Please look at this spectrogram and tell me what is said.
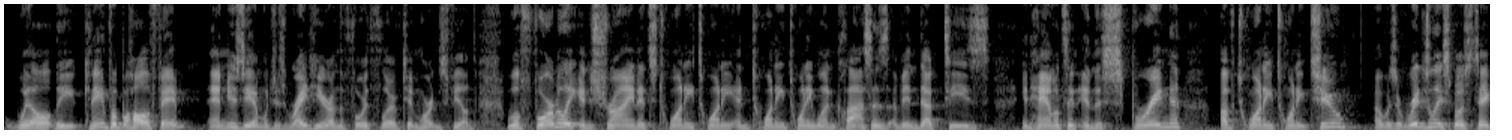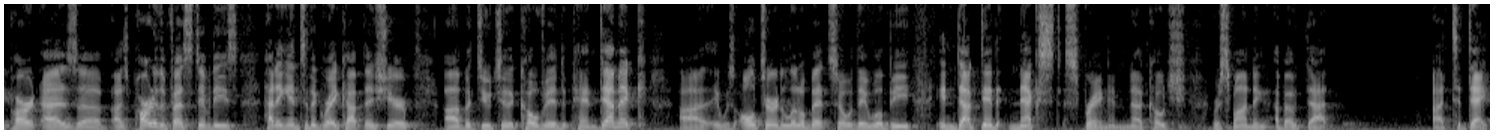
will the Canadian Football Hall of Fame and Museum, which is right here on the fourth floor of Tim Hortons Field, will formally enshrine its 2020 and 2021 classes of inductees in Hamilton in the spring of 2022. I was originally supposed to take part as uh, as part of the festivities heading into the Grey Cup this year, uh, but due to the COVID pandemic, uh, it was altered a little bit, so they will be inducted next spring. And uh, coach responding about that uh, today.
